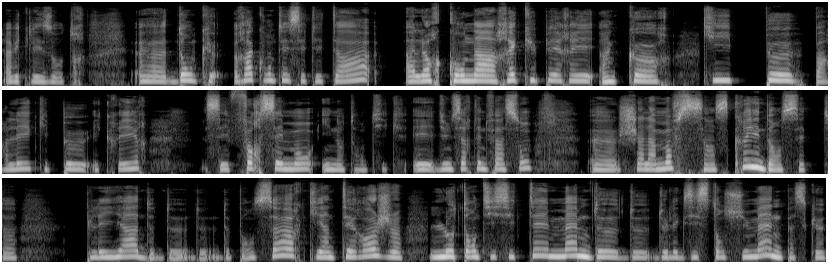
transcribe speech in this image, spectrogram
avec les autres. Euh, donc raconter cet état alors qu'on a récupéré un corps qui peut parler, qui peut écrire, c'est forcément inauthentique. Et d'une certaine façon, euh, Chalamov s'inscrit dans cette pléiade de, penseurs qui interrogent l'authenticité même de, l'existence humaine, parce que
